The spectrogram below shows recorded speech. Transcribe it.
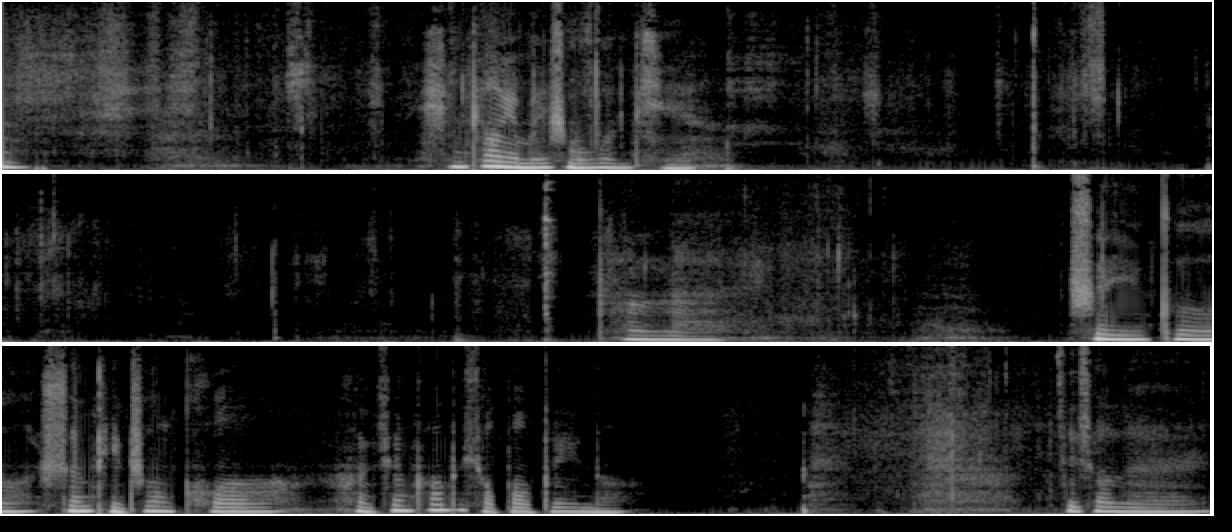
嗯，心跳也没什么问题，看来是一个身体状况很健康的小宝贝呢。接下来，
